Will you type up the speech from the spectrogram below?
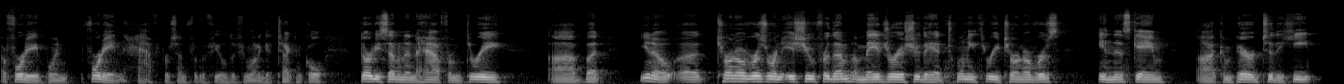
a 48 point 48.5% from the field if you want to get technical 37.5 from three uh, but you know uh, turnovers were an issue for them a major issue they had 23 turnovers in this game uh, compared to the heat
